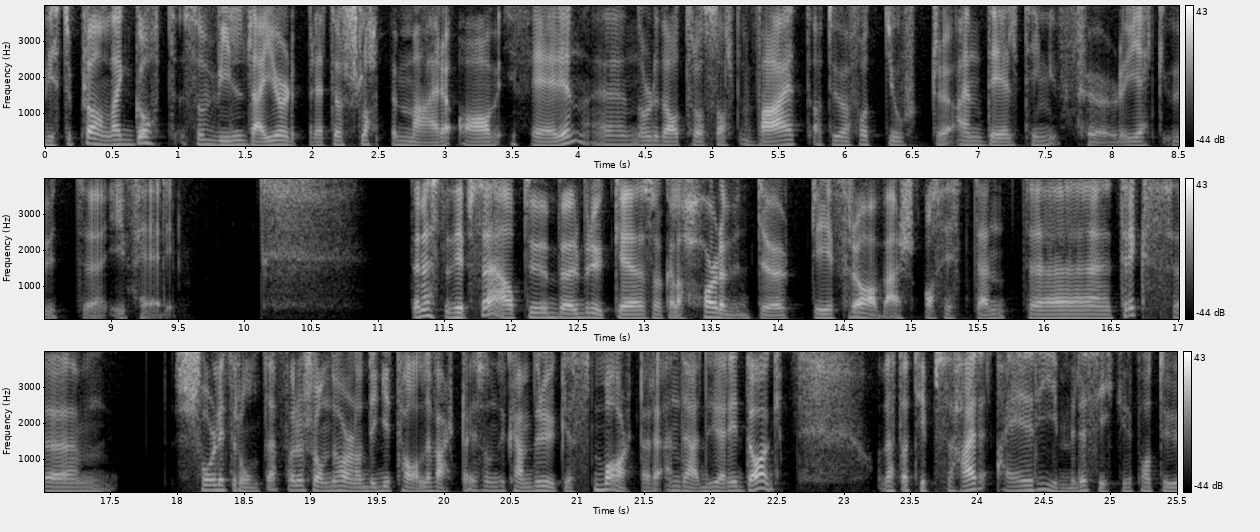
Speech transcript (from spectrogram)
hvis du planlegger godt, så vil det hjelpe deg til å slappe mer av i ferien, uh, når du da tross alt vet at du har fått gjort en del ting før du gikk ut i ferie. Det neste tipset er at du bør bruke såkalt halvdirty fraværsassistent-triks se litt rundt deg for å se om du har noen digitale verktøy som du kan bruke smartere enn det du gjør i dag. Og Dette tipset her er jeg rimelig sikker på at du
